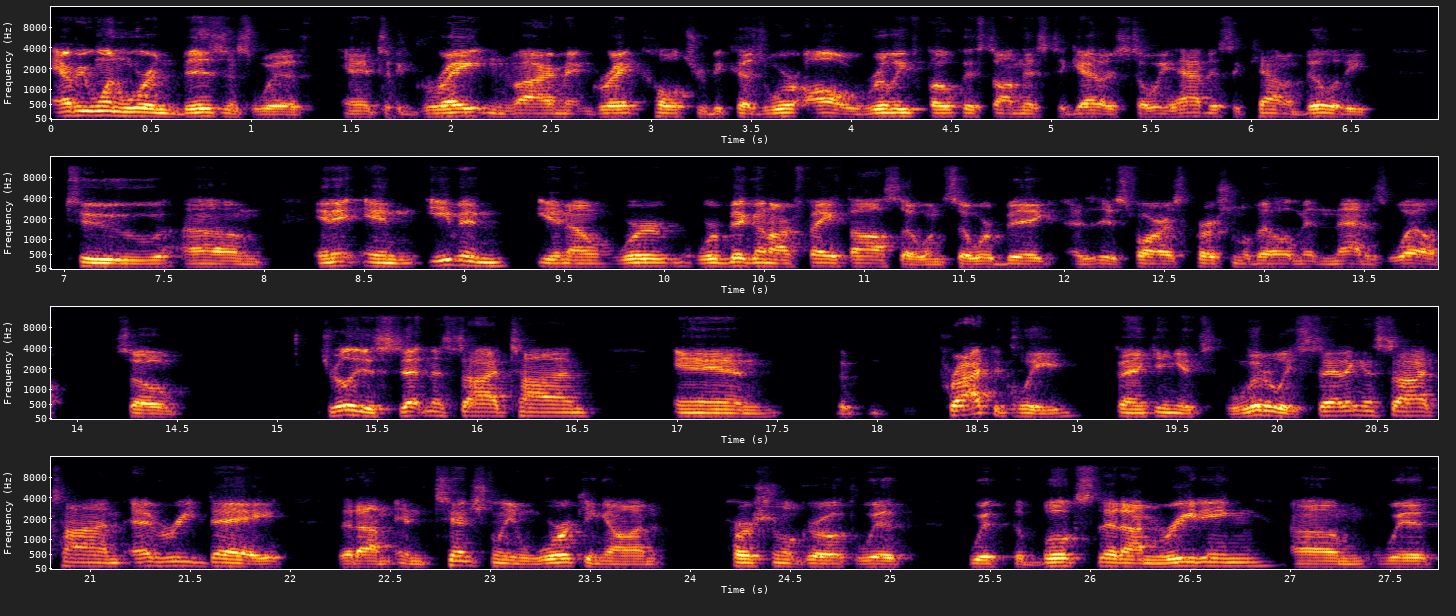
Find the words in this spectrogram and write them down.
everyone we're in business with, and it's a great environment, great culture because we're all really focused on this together. So we have this accountability to um, and, and even you know we're we're big on our faith also, and so we're big as, far as personal development and that as well. So it's really just setting aside time and the, practically thinking it's literally setting aside time every day that I'm intentionally working on personal growth with with the books that I'm reading, um, with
